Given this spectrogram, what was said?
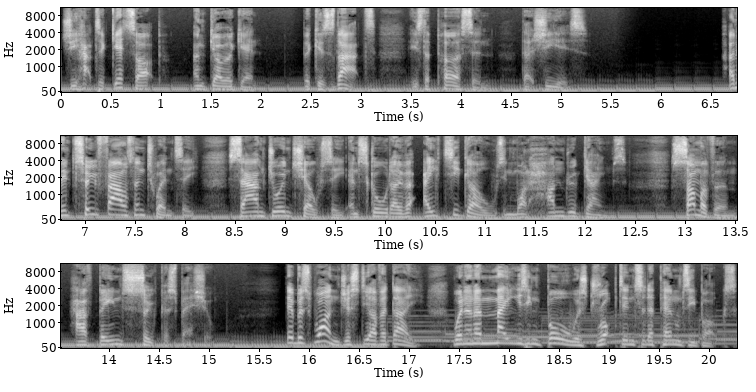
she had to get up and go again, because that is the person that she is. And in 2020, Sam joined Chelsea and scored over 80 goals in 100 games. Some of them have been super special. There was one just the other day when an amazing ball was dropped into the penalty box.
